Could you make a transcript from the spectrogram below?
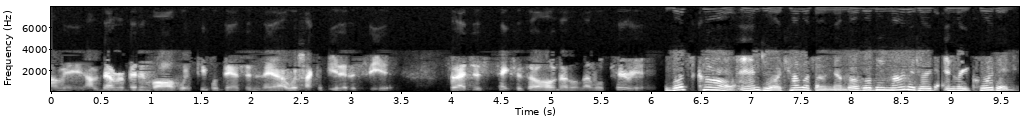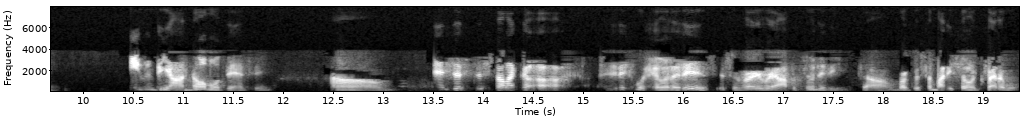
I mean, I've never been involved with people dancing in the air. I wish I could be there to see it. So that just takes it to a whole nother level. Period. This call and your telephone number will be monitored and recorded. Even beyond normal dancing, um, and just just felt like a, a it is what it is. It's a very rare opportunity to um, work with somebody so incredible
